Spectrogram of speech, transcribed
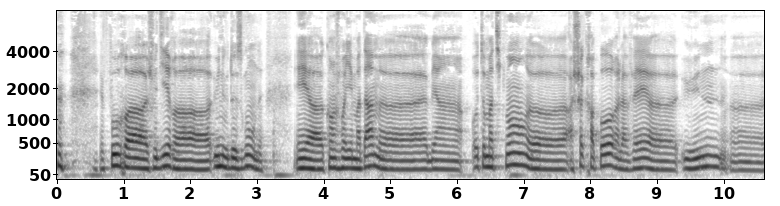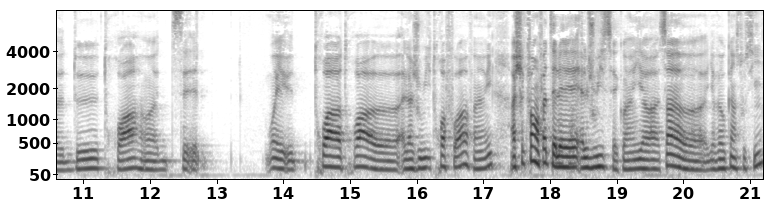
pour, euh, je veux dire, euh, une ou deux secondes. Et euh, quand je voyais Madame, euh, eh bien automatiquement, euh, à chaque rapport, elle avait euh, une, euh, deux, trois, c'est, ouais, trois, trois. euh, elle a joui trois fois. Enfin oui. À chaque fois, en fait, elle, est, elle jouissait quoi. Il y a ça, il y avait aucun souci.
